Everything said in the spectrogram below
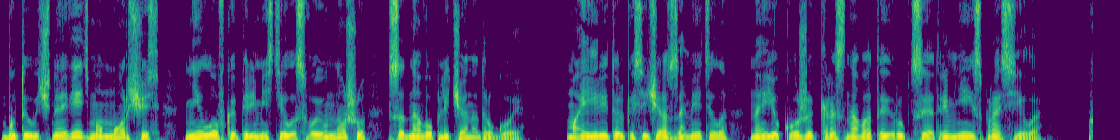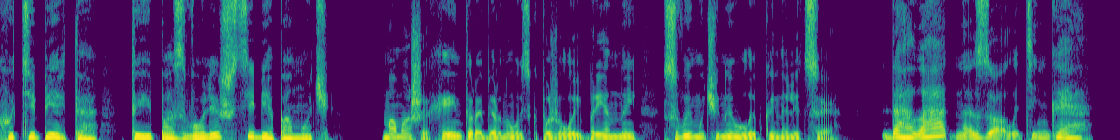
бутылочная ведьма, морщась, неловко переместила свою ношу с одного плеча на другое. Маири только сейчас заметила на ее коже красноватые рубцы от ремней и спросила. «Хоть теперь-то ты позволишь себе помочь?» Мамаша Хейнтер обернулась к пожилой бренной с вымученной улыбкой на лице. «Да ладно, золотенькая,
